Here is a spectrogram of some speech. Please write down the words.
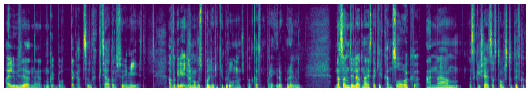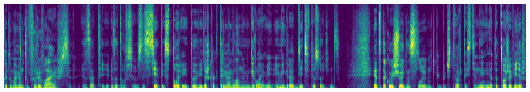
аллюзия, на, ну, как бы вот такая отсылка к театру все время есть. А в игре, я же могу спойлерить игру, у нас же подкаст про игры, правильно? На самом деле, одна из таких концовок, она заключается в том, что ты в какой-то момент вырываешься из, этой, из этого всего, из всей этой истории, ты увидишь, как тремя главными героями ими играют дети в песочнице. Это такой еще один слой, ну, как бы четвертой стены, где ты тоже видишь,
